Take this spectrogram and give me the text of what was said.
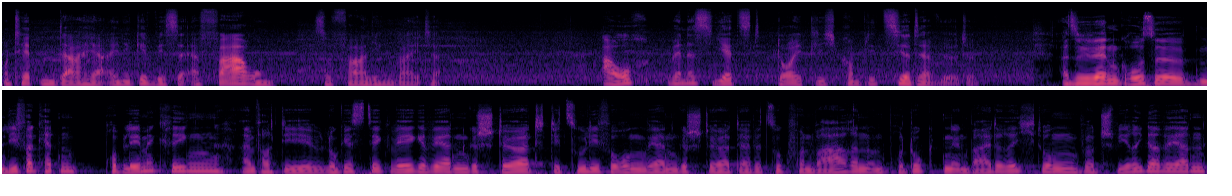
und hätten daher eine gewisse Erfahrung, so Farling weiter. Auch wenn es jetzt deutlich komplizierter würde. Also wir werden große Lieferkettenprobleme kriegen. Einfach die Logistikwege werden gestört, die Zulieferungen werden gestört, der Bezug von Waren und Produkten in beide Richtungen wird schwieriger werden.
